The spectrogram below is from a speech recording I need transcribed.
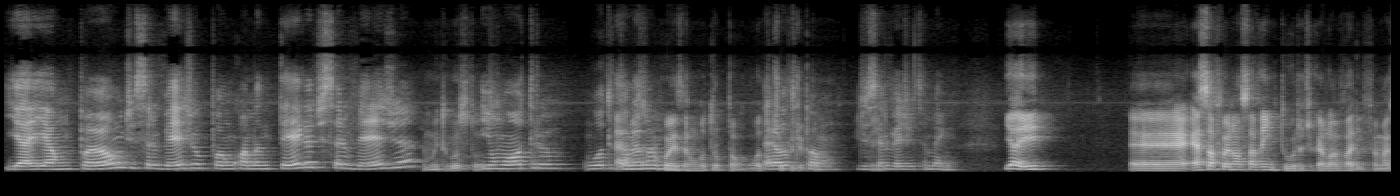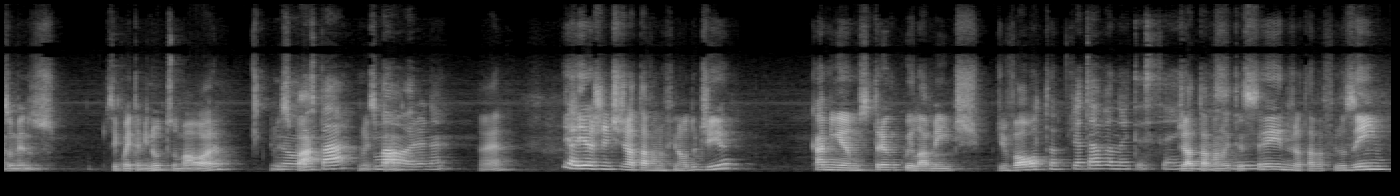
E aí é um pão de cerveja, o pão com a manteiga de cerveja É muito gostoso. e um outro, um outro É pão a mesma também. coisa, era um outro pão, um outro Era tipo outro de pão, pão. de Sim. cerveja também. E aí, é, essa foi nossa aventura de Carlovari. Foi mais ou menos 50 minutos, uma hora no, No spa. No uma spa. hora, né? É. E aí a gente já estava no final do dia, caminhamos tranquilamente de volta, Já tava anoitecendo. já estava assim. anoitecendo, já estava friozinho,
